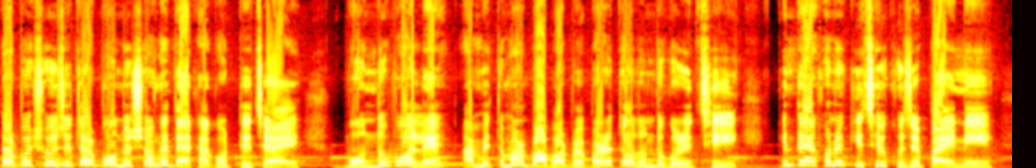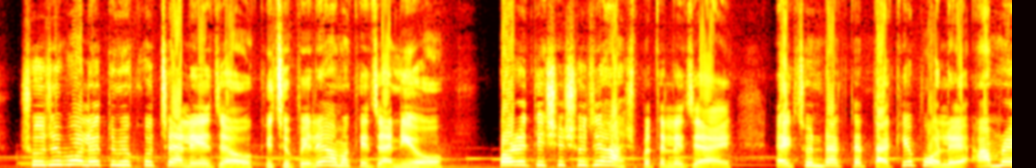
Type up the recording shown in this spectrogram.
তারপর সুজি তার বন্ধুর সঙ্গে দেখা করতে চায় বন্ধু বলে, আমি তোমার বাবার ব্যাপারে তদন্ত করেছি, কিন্তু এখনও কিছুই খুঁজে পাইনি। সুজি বলে, তুমি খুব চালিয়ে যাও, কিছু পেলে আমাকে জানিও। পরের দেশে সুজি হাসপাতালে যায়। একজন ডাক্তার তাকে বলে, আমরা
